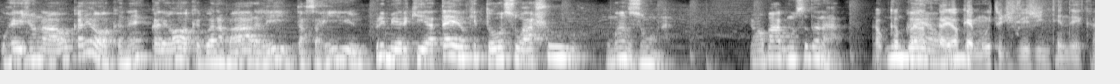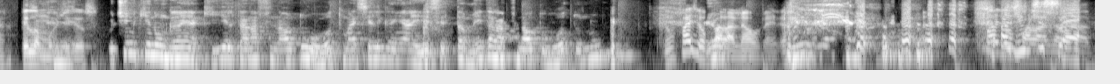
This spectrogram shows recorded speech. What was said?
o regional carioca, né? Carioca, Guanabara ali, Taça Rio. Primeiro que até eu que torço acho uma zona. É uma bagunça danada. É, O Não campeonato ganha um. carioca é muito difícil de entender, cara. Pelo amor de Deus. O time que não ganha aqui, ele tá na final do outro, mas se ele ganhar esse, ele também tá na final do outro. Não... Não faz eu, Eu- falar não, velho. A gente falar, sabe.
